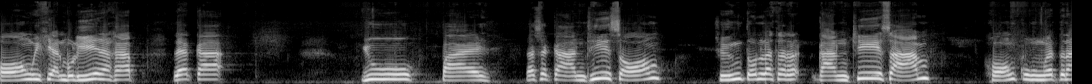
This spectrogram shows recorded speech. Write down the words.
ของวิเชียรบุรีนะครับ และก็อยู่ปลายรัชกาลที่สองถึงต้นรัชกาลที่สามของกรุงรัตน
